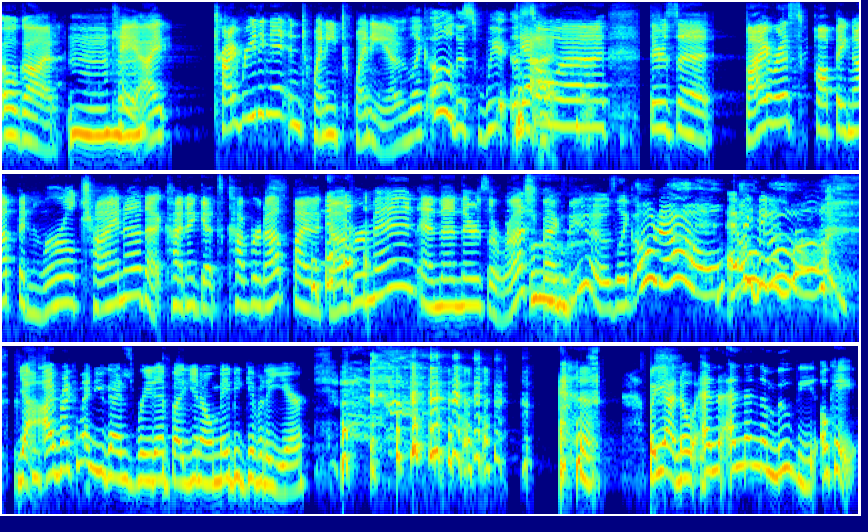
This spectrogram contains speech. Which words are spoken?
Oh god. Okay, I tried reading it in 2020. I was like, "Oh, this weird Yeah, so uh there's a virus popping up in rural China that kind of gets covered up by the government, and then there's a rush Ooh. vaccine. I was like, oh no, Everything is oh, wrong. yeah, I recommend you guys read it, but you know, maybe give it a year. but yeah, no, and and then the movie. Okay,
